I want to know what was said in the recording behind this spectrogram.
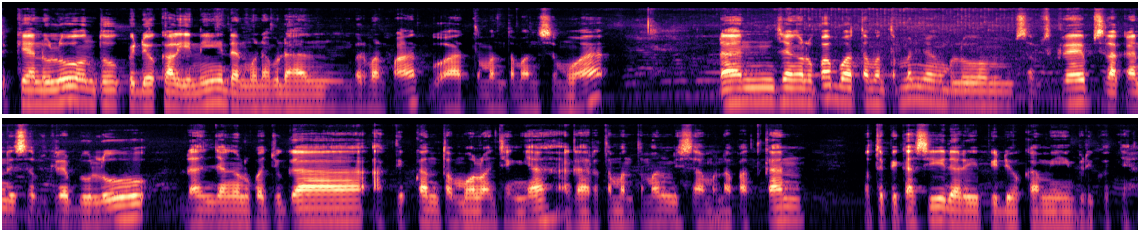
Sekian dulu untuk video kali ini dan mudah-mudahan bermanfaat buat teman-teman semua. Dan jangan lupa buat teman-teman yang belum subscribe silahkan di subscribe dulu dan jangan lupa juga aktifkan tombol loncengnya agar teman-teman bisa mendapatkan notifikasi dari video kami berikutnya.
